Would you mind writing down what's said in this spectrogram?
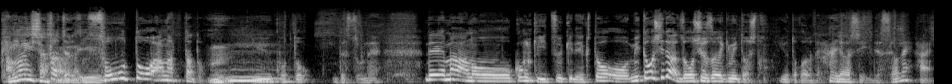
加害者さんが言う相当上がったということですよね。で、まあ、あの、今期通期でいくと、見通しでは増収増益見通しというところで、はいよろしいですよね。はい。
